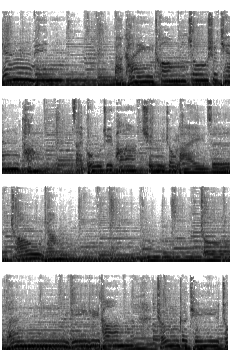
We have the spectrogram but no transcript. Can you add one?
烟民，打开窗就是天堂。再不惧怕群众来自朝阳，出门一趟，整个体重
